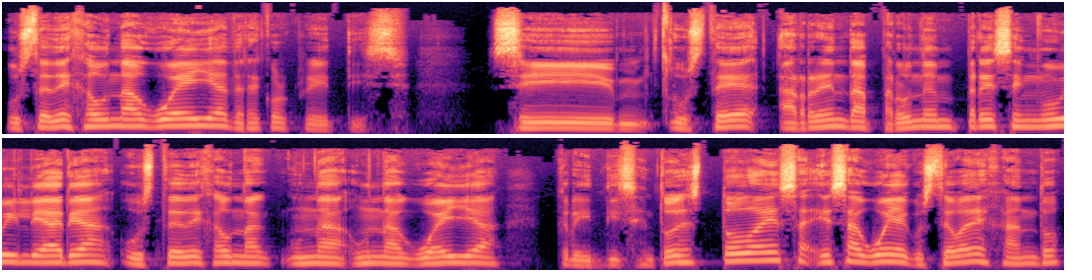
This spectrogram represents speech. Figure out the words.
usted deja una huella de récord crediticio. Si usted arrenda para una empresa inmobiliaria, usted deja una, una, huella crediticia. Entonces, toda esa, esa huella que usted va dejando,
